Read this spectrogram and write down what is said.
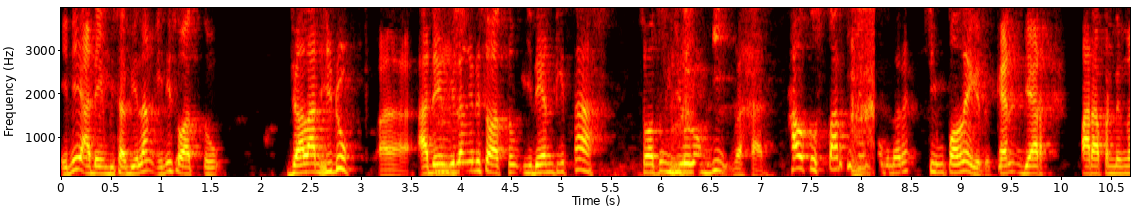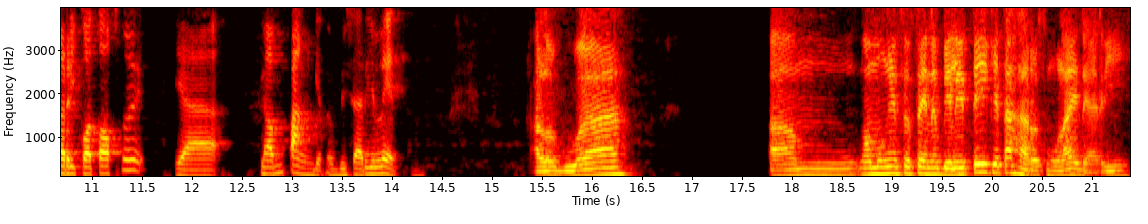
Ini ada yang bisa bilang ini suatu jalan hidup. Uh, ada yang hmm. bilang ini suatu identitas suatu ideologi bahkan. How to start itu sebenarnya simpelnya gitu kan biar para pendengar Rico Talks tuh ya gampang gitu bisa relate. Kalau gua um, ngomongin sustainability kita harus mulai dari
